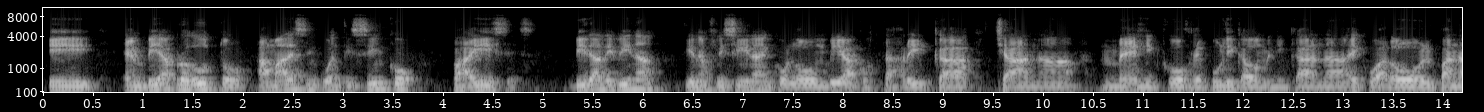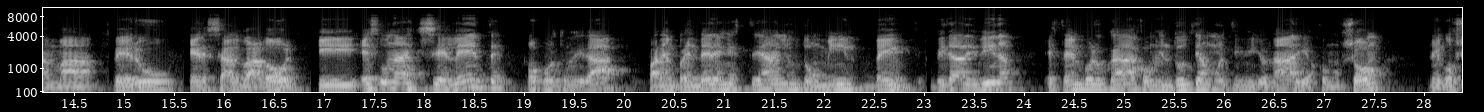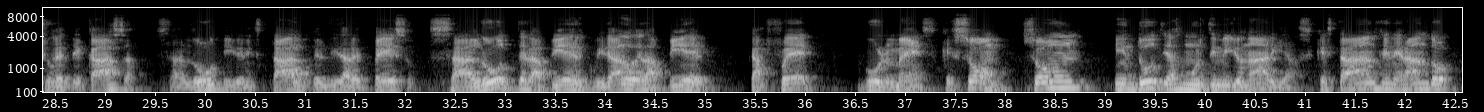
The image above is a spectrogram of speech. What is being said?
y envía productos a más de 55 países. Vida Divina tiene oficina en Colombia, Costa Rica, China, México, República Dominicana, Ecuador, Panamá, Perú, El Salvador. Y es una excelente oportunidad para emprender en este año 2020. Vida Divina está involucrada con industrias multimillonarias como son negocios desde casa, salud y bienestar, pérdida de peso, salud de la piel, cuidado de la piel, café gourmet, que son, son industrias multimillonarias que están generando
